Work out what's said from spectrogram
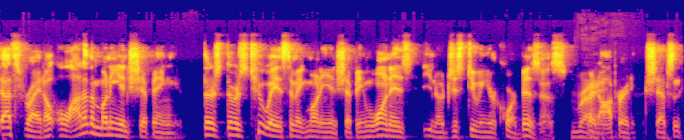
That's right. A, a lot of the money in shipping, there's there's two ways to make money in shipping. One is you know just doing your core business, right, right operating ships, and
